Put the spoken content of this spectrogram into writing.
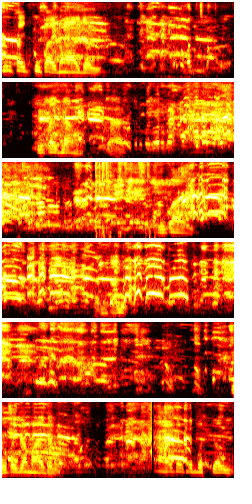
2525 mga idol. 25 lang. Yan. Five. Daming talo. Five lang mga idol. Mga idol kay Boss Joey.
